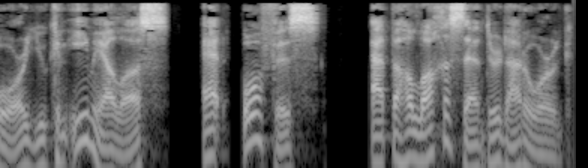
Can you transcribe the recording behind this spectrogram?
or you can email us at office at thehalakhacenter.org.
